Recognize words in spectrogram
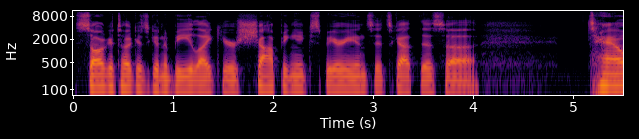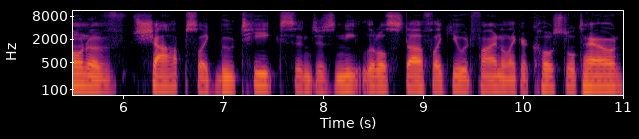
Saugatuck is going to be like your shopping experience. It's got this uh, town of shops, like boutiques and just neat little stuff like you would find in like a coastal town.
